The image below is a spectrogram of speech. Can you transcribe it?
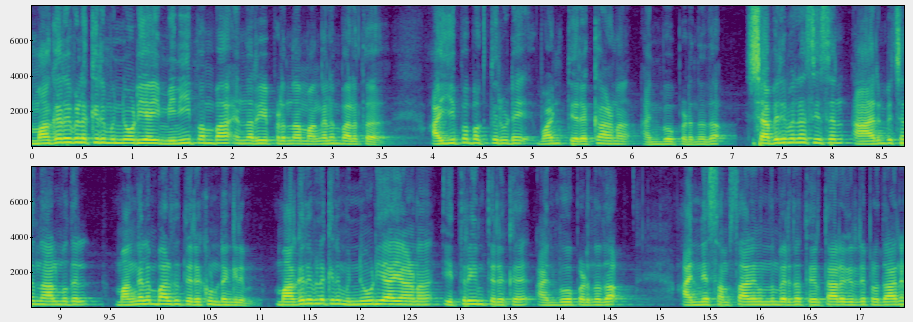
മകരവിളക്കിന് മുന്നോടിയായി മിനി പമ്പ എന്നറിയപ്പെടുന്ന മംഗലം പാലത്ത് അയ്യപ്പ ഭക്തരുടെ വൻ തിരക്കാണ് അനുഭവപ്പെടുന്നത്. ശബരിമല സീസൺ ആരംഭിച്ച നാൾ മുതൽ മംഗലം പാലത്ത് തിരക്കുണ്ടെങ്കിലും മകരവിളക്കിന് മുന്നോടിയായാണ് ഇത്രയും തിരക്ക് അനുഭവപ്പെടുന്നത്. അന്യ സംസ്ഥാനങ്ങളിൽ നിന്നും വരുന്ന തീർത്ഥാടകരുടെ പ്രധാന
